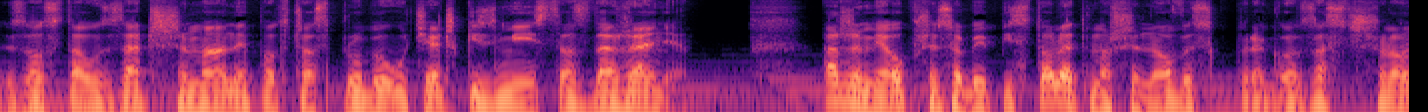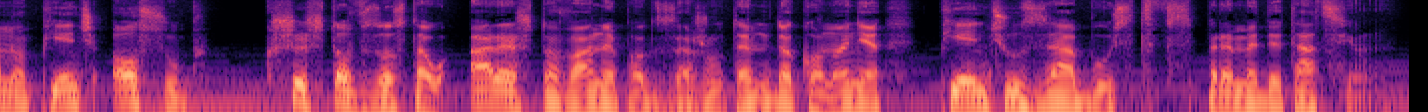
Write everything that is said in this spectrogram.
Został zatrzymany podczas próby ucieczki z miejsca zdarzenia. A że miał przy sobie pistolet maszynowy, z którego zastrzelono pięć osób, Krzysztof został aresztowany pod zarzutem dokonania pięciu zabójstw z premedytacją.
